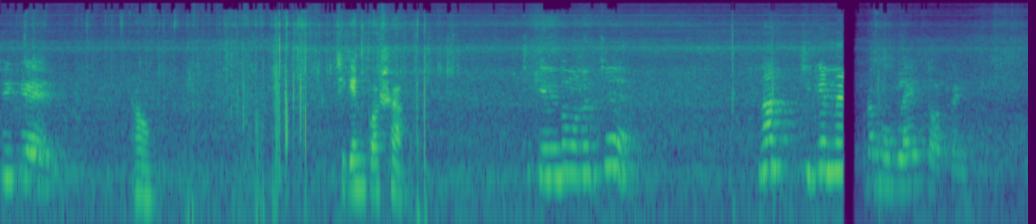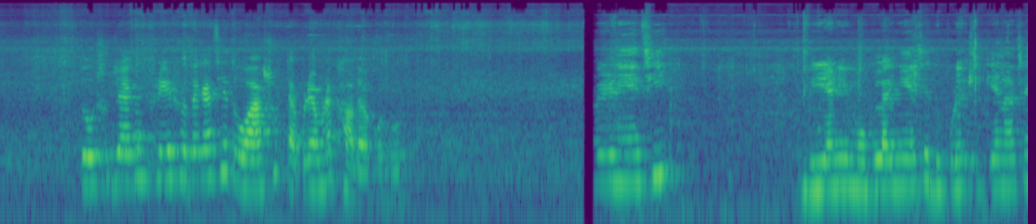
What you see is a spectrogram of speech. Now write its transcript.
চিকেন ও। চিকেন কষা। চিকেন তো মনে হচ্ছে। না, চিকেন না। ওটা মোগলাইয়ের তরকারি। তো সুজা এখন ফ্রেশ হতে গেছে, তো আসুক, তারপরে আমরা খাওয়া দাওয়া করব। বেড়ে নিয়েছি। বিরিয়ানি মোগলাই নিয়েছে দুপুরে চিকেন আছে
